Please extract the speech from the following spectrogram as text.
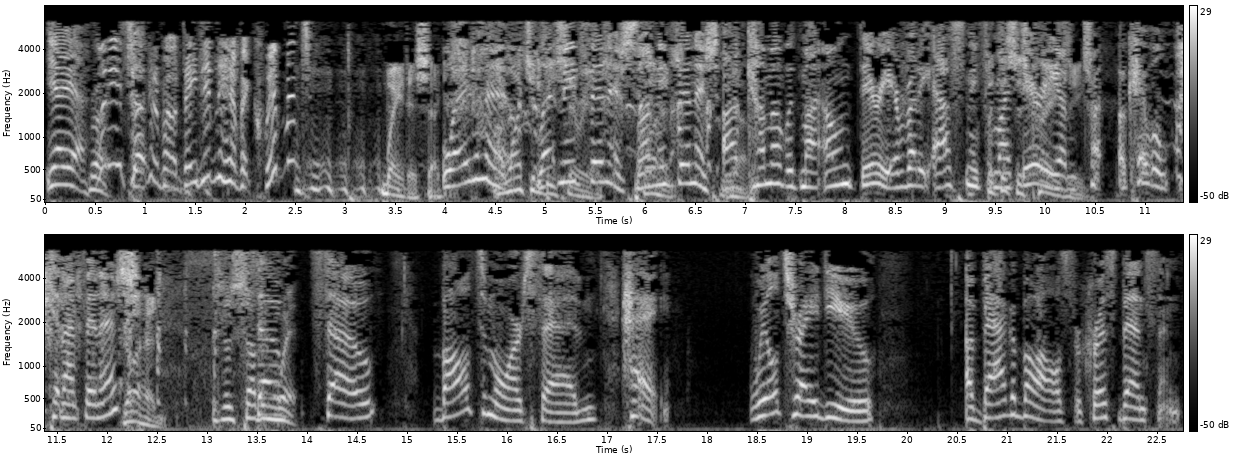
Yeah, yeah. What are you talking about? They didn't have equipment? Wait a second. Wait a minute. I want you to Let be me serious. finish. Go Let me ahead. finish. I've come up with my own theory. Everybody asks me for But my this is theory. crazy. I'm try- Okay, well, can I finish? Go ahead. This is Southern so, wit. So, Baltimore said, hey, we'll trade you a bag of balls for Kris Benson.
